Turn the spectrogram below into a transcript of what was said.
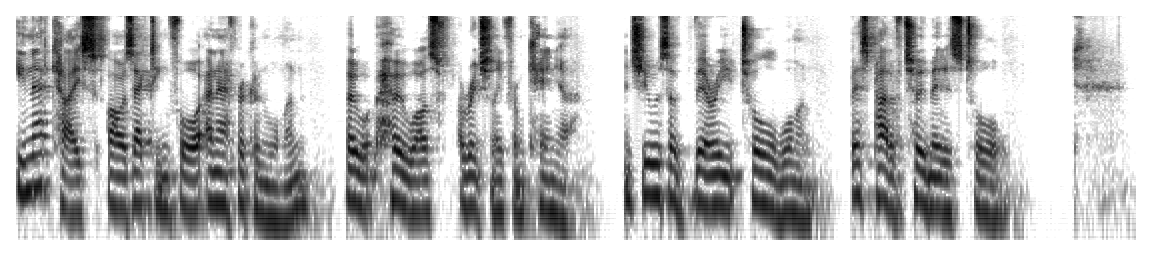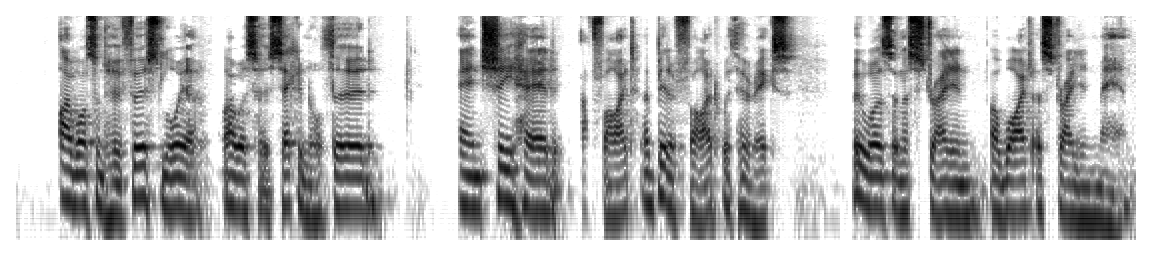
In that case, I was acting for an African woman who, who was originally from Kenya. And she was a very tall woman, best part of two metres tall. I wasn't her first lawyer, I was her second or third and she had a fight, a bit of fight with her ex, who was an Australian, a white Australian man.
